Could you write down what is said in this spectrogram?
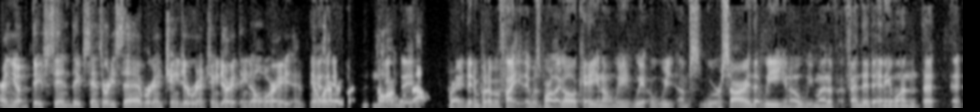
and, you know they've since they've since already said we're going to change it. We're going to change everything. Don't worry. And, you know, yeah, whatever. no harm, no foul. Right. They didn't put up a fight. It was more like, oh, okay, you know, we we we um, we were sorry that we you know we might have offended anyone that that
